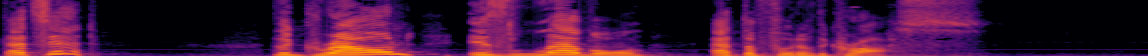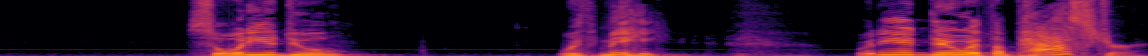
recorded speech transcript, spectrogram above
That's it. The ground is level at the foot of the cross. So what do you do with me? What do you do with the pastor?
